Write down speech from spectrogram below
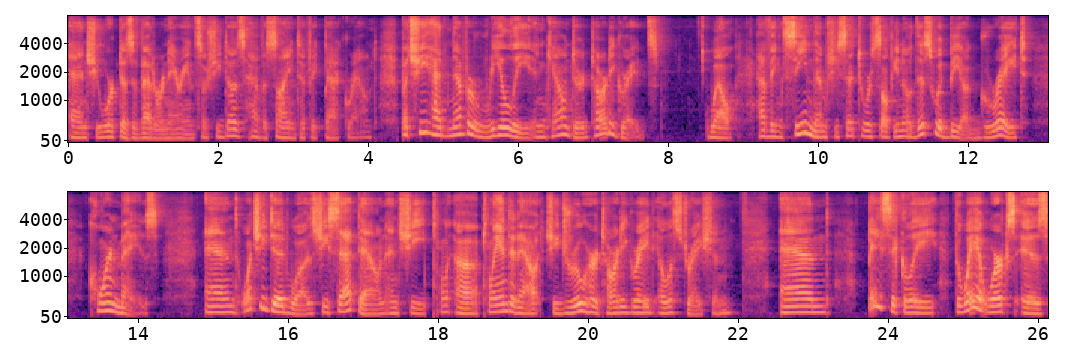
and she worked as a veterinarian, so she does have a scientific background. But she had never really encountered tardigrades. Well, having seen them, she said to herself, you know, this would be a great corn maze. And what she did was she sat down and she pl- uh, planned it out. She drew her tardigrade illustration and basically, the way it works is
